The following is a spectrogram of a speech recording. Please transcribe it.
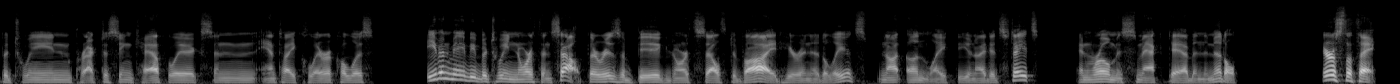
between practicing Catholics and anti clericalists, even maybe between North and South. There is a big North South divide here in Italy. It's not unlike the United States, and Rome is smack dab in the middle. Here's the thing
